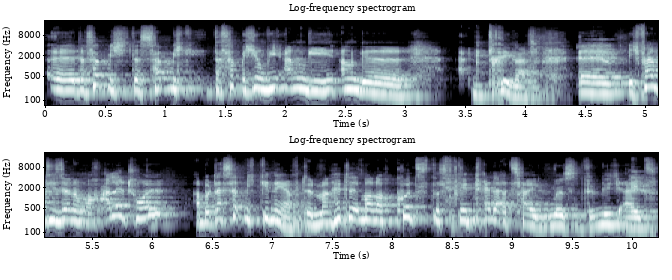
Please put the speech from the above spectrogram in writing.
Äh, das hat mich, das hat mich, das hat mich irgendwie ange, ange, getriggert. Äh, ich fand die Sendung auch alle toll, aber das hat mich genervt. Man hätte immer noch kurz das, den Teller zeigen müssen für mich als.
